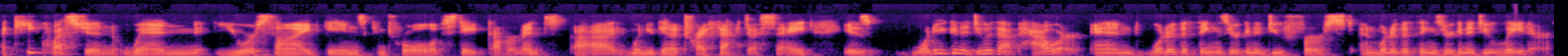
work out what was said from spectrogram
A key question when your side gains control of state government, uh, when you get a trifecta, say, is what are you going to do with that power? And what are the things you're going to do first? And what are the things you're going to do later?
